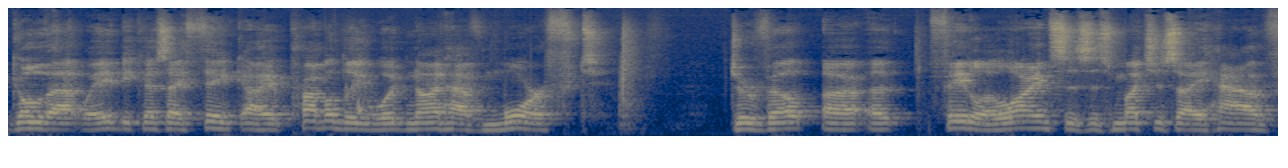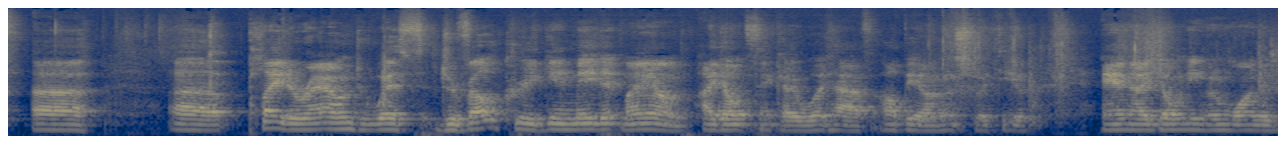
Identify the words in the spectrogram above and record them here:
go that way because I think I probably would not have morphed Dervel, uh, uh, Fatal Alliances as much as I have uh, uh, played around with Der Weltkrieg and made it my own. I don't think I would have, I'll be honest with you. And I don't even want to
